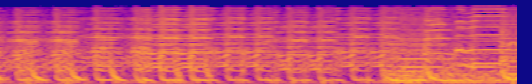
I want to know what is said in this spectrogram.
Oh, my God.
